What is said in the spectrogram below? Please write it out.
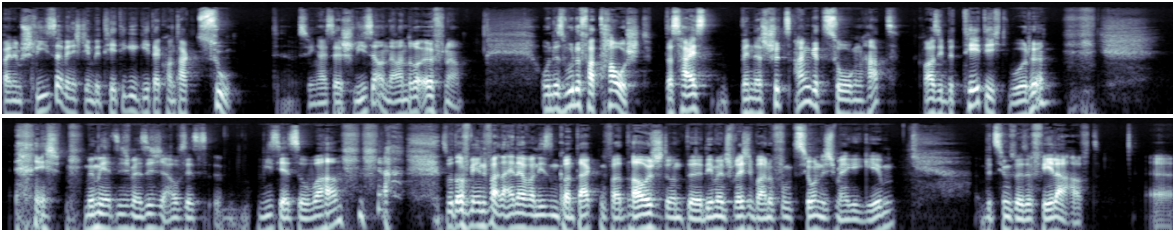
Bei einem Schließer, wenn ich den betätige, geht der Kontakt zu. Deswegen heißt der Schließer und der andere Öffner. Und es wurde vertauscht. Das heißt, wenn das Schütz angezogen hat, quasi betätigt wurde, ich bin mir jetzt nicht mehr sicher, wie es jetzt so war. es wird auf jeden Fall einer von diesen Kontakten vertauscht und äh, dementsprechend war eine Funktion nicht mehr gegeben, beziehungsweise fehlerhaft. Äh,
